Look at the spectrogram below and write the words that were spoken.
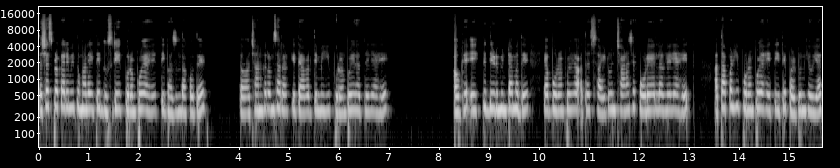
तशाच प्रकारे मी तुम्हाला इथे दुसरी एक पुरणपोळी आहे ती भाजून दाखवते. तवा छान गरम झाला की त्यावरती मी ही पुरणपोळी घातलेली आहे. अवघ्या एक ते दीड मिनटामध्ये या पुरणपोळीला आता साईडहून छान असे फोड यायला लागलेले आहेत. आता आपण ही पुरणपोळी आहे ती इथे पलटून घेऊयात.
